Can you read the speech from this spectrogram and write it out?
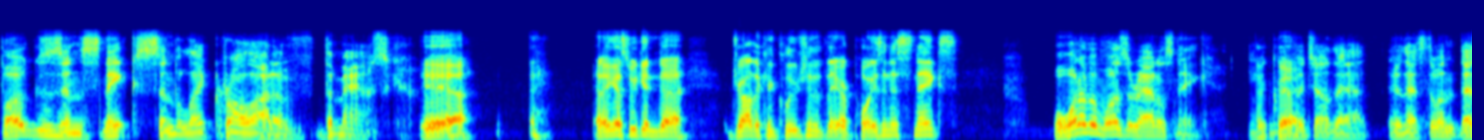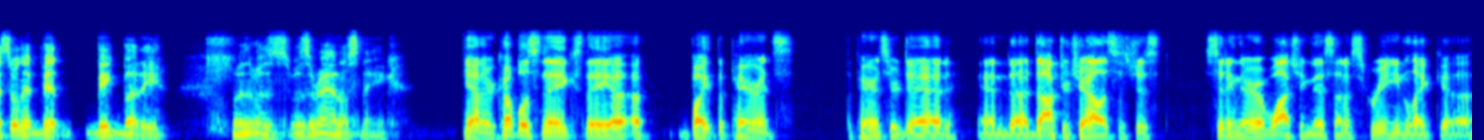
bugs and snakes and the like crawl out of the mask. Yeah. And I guess we can uh, draw the conclusion that they are poisonous snakes. Well, one of them was a rattlesnake. You can Okay. definitely tell that. And that's the one. That's the one that bit Big Buddy. Was was was a rattlesnake. Yeah, there are a couple of snakes. They uh, uh, bite the parents. The parents are dead, and uh, Doctor Challis is just sitting there watching this on a screen, like uh,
